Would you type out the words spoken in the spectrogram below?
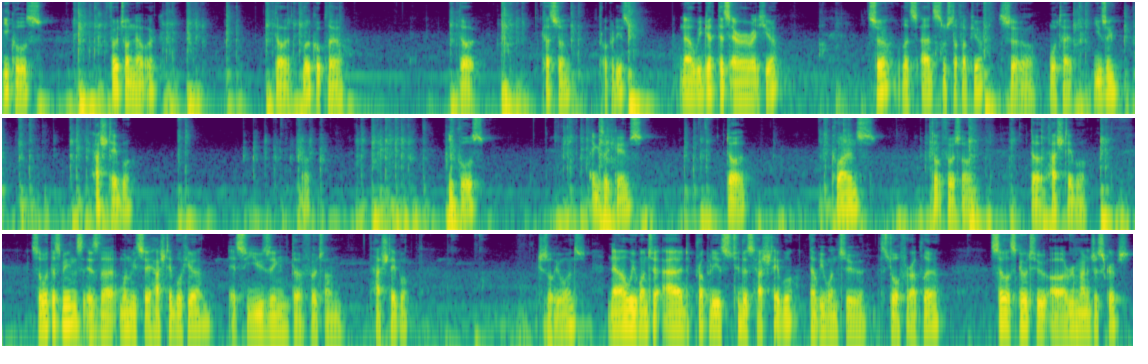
equals photon network dot local player the custom properties. Now we get this error right here. So let's add some stuff up here. So we'll type using hash table oh, equals exit games dot clients dot photon dot hash table so what this means is that when we say hash table here, it's using the photon hash table, which is what we want. Now we want to add properties to this hash table that we want to store for our player. So let's go to our room manager script.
